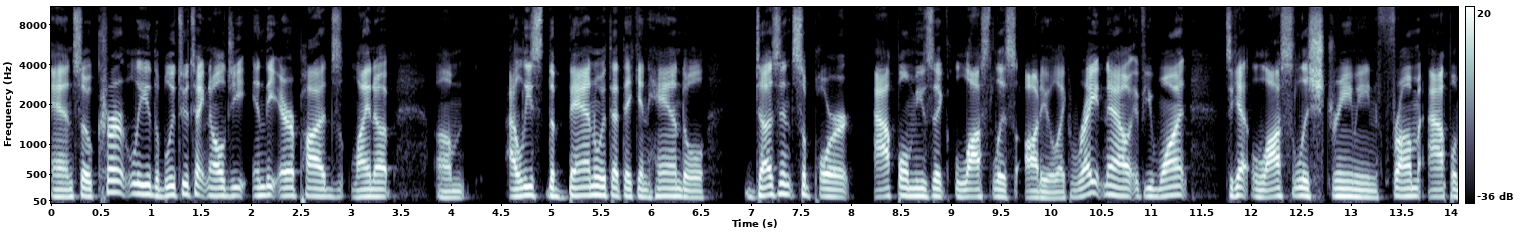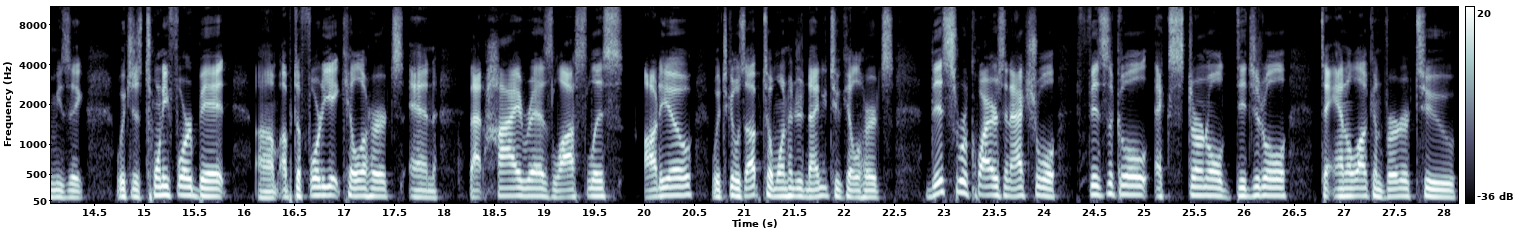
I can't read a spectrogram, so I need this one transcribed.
And so currently, the Bluetooth technology in the AirPods lineup, um, at least the bandwidth that they can handle, doesn't support Apple Music lossless audio. Like right now, if you want to get lossless streaming from Apple Music, which is 24 bit, um, up to 48 kilohertz, and that high res lossless audio, which goes up to 192 kilohertz. This requires an actual physical external digital to analog converter to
